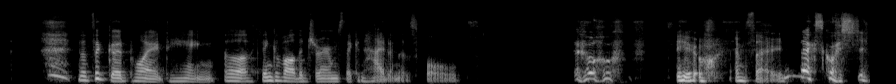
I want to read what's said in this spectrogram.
That's a good point. Dang. Oh, think of all the germs that can hide in those folds. Ew. I'm sorry. Next question.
